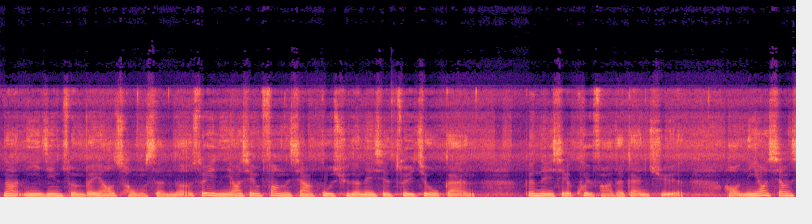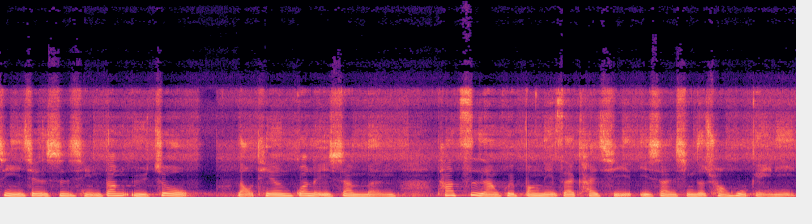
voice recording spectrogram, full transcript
那你已经准备要重生了，所以你要先放下过去的那些罪疚感跟那些匮乏的感觉。好，你要相信一件事情，当宇宙老天关了一扇门。他自然会帮你再开启一扇新的窗户给你，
